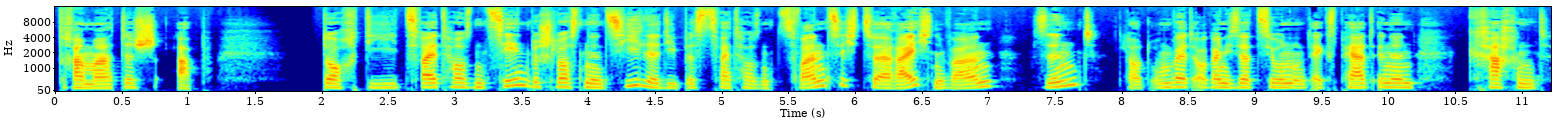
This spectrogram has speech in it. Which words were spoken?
dramatisch ab. Doch die 2010 beschlossenen Ziele, die bis 2020 zu erreichen waren, sind laut Umweltorganisationen und Expertinnen krachend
